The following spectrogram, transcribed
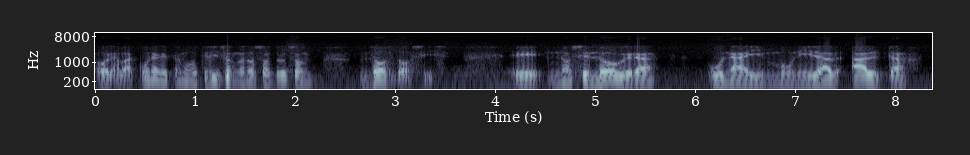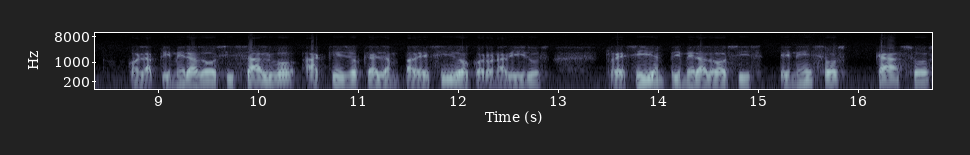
o las vacunas que estamos utilizando nosotros son dos dosis. Eh, no se logra una inmunidad alta con la primera dosis, salvo aquellos que hayan padecido coronavirus, reciben primera dosis, en esos casos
